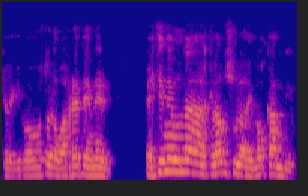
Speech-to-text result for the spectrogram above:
el equipo de Boston lo va a retener. Él tiene una cláusula de no cambio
